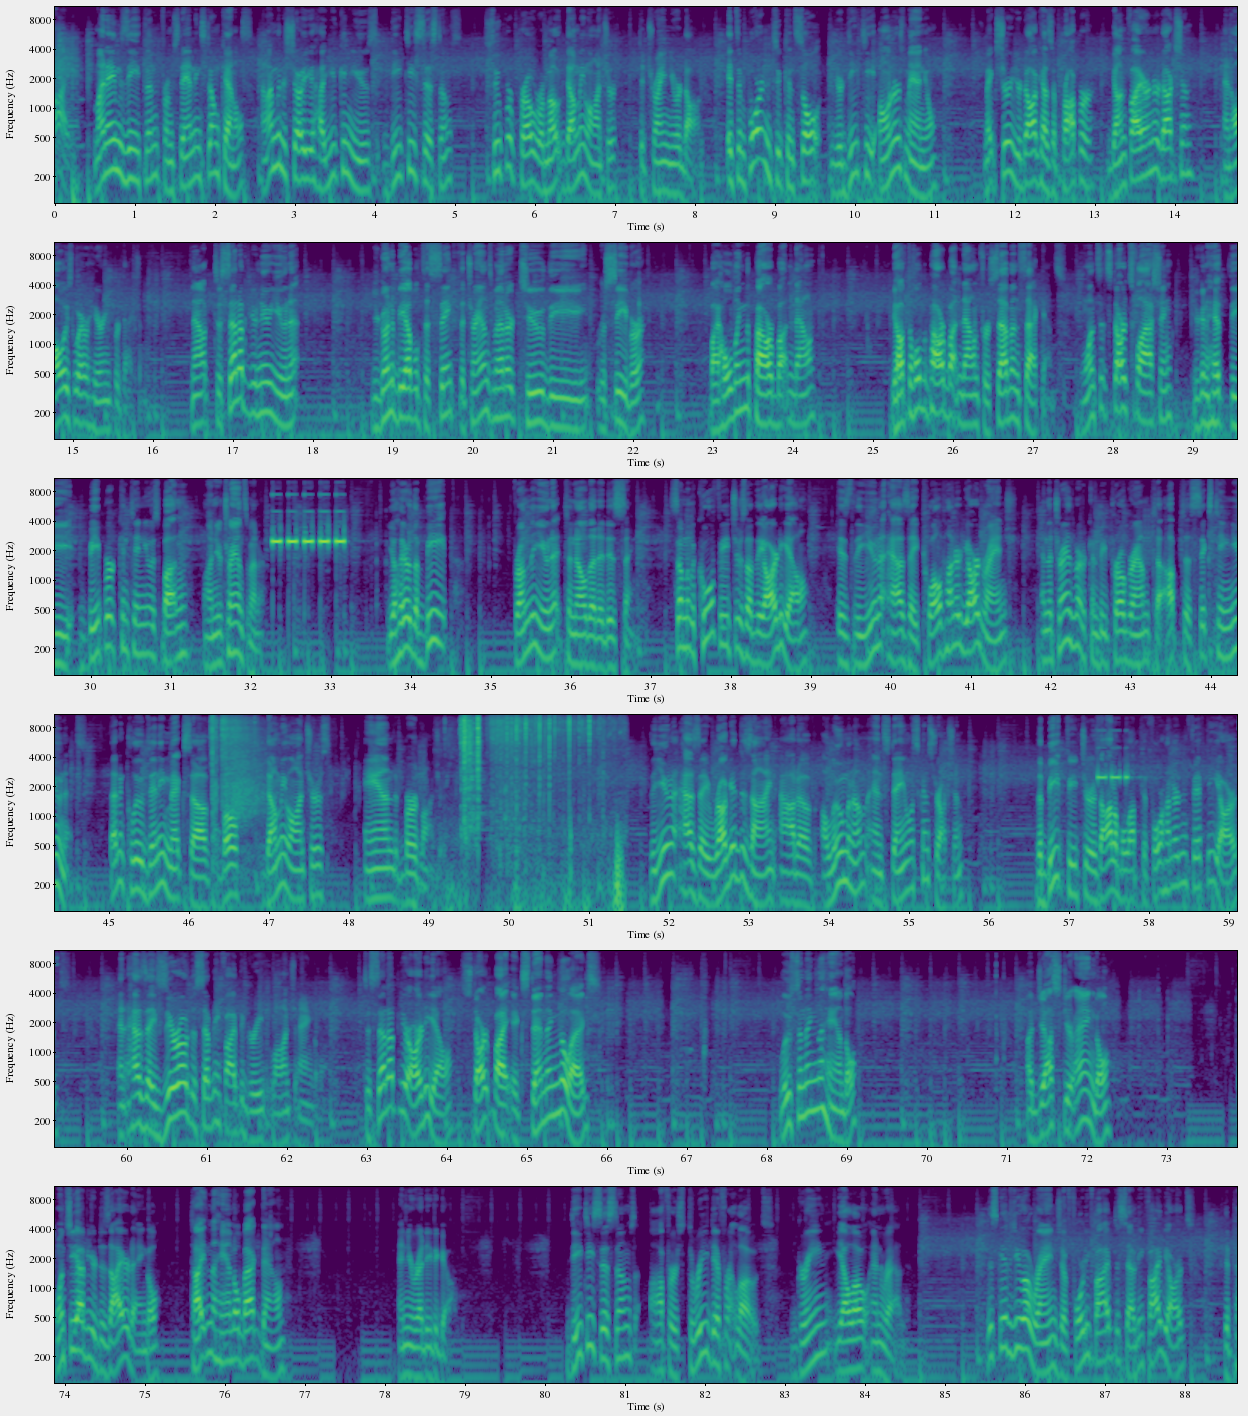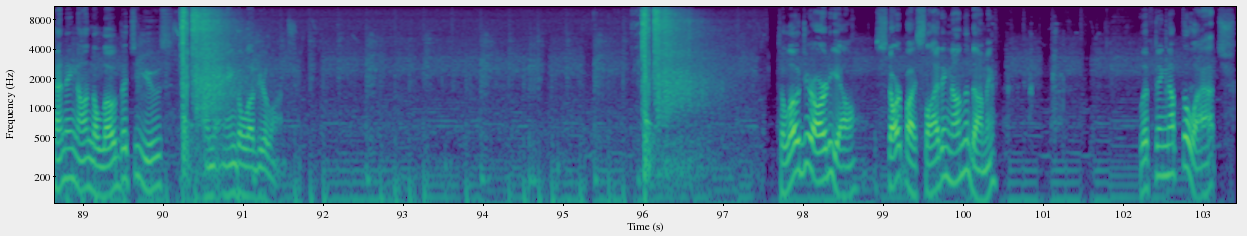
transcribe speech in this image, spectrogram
Hi, my name is Ethan from Standing Stone Kennels, and I'm going to show you how you can use DT Systems Super Pro Remote Dummy Launcher to train your dog. It's important to consult your DT owner's manual, make sure your dog has a proper gunfire introduction, and always wear hearing protection. Now, to set up your new unit, you're going to be able to sync the transmitter to the receiver by holding the power button down. You'll have to hold the power button down for seven seconds. Once it starts flashing, you're gonna hit the beeper continuous button on your transmitter. You'll hear the beep from the unit to know that it is synced. Some of the cool features of the RDL is the unit has a 1200 yard range and the transmitter can be programmed to up to 16 units. That includes any mix of both dummy launchers and bird launchers. The unit has a rugged design out of aluminum and stainless construction. The beep feature is audible up to 450 yards, and it has a 0 to 75 degree launch angle. To set up your RDL, start by extending the legs, loosening the handle, adjust your angle. Once you have your desired angle, tighten the handle back down, and you're ready to go. DT Systems offers three different loads, green, yellow, and red. This gives you a range of 45 to 75 yards, depending on the load that you use and the angle of your launch. To load your RDL, start by sliding on the dummy, lifting up the latch,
